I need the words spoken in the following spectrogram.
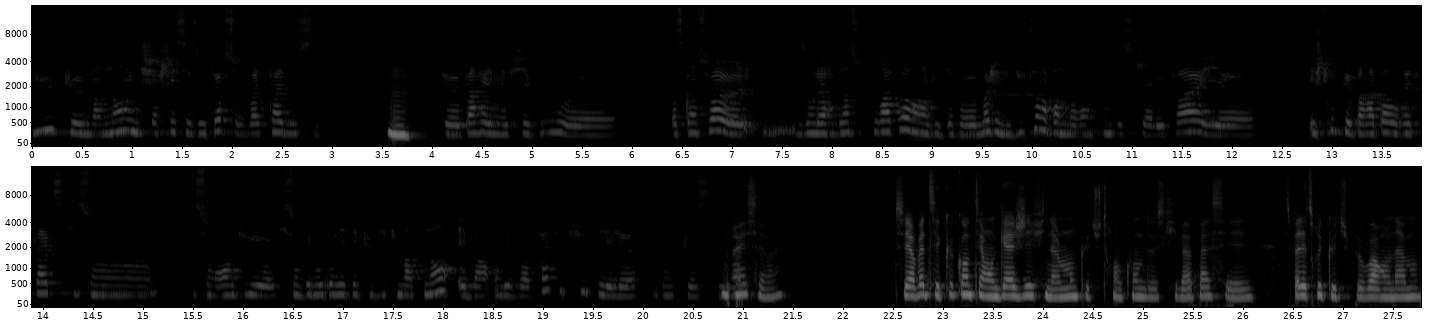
vu que maintenant, ils cherchaient ces auteurs sur Wattpad aussi. Mmh. Que pareil, méfiez-vous. Euh, parce qu'en soi, ils ont l'air bien sur tout rapport. Hein. Je veux dire, moi, j'ai mis du temps avant de me rendre compte de ce qui allait pas. Et et je trouve que par rapport aux red flags qui sont, qui sont rendus, euh, qui sont de notoriété publique maintenant, eh ben, on les voit pas tout de suite les leurs. Donc, euh, oui, c'est vrai. C'est en fait c'est que quand tu es engagé finalement que tu te rends compte de ce qui va pas. C'est c'est pas des trucs que tu peux voir en amont.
